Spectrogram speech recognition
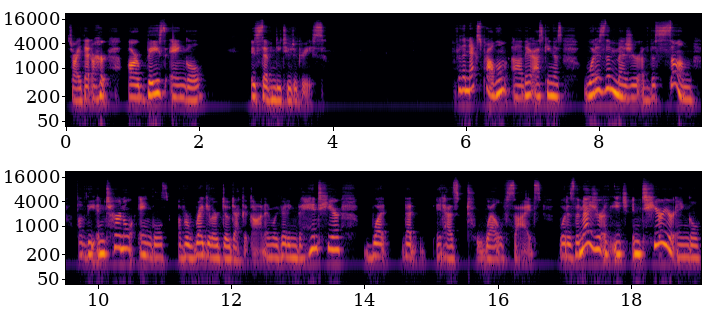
sorry, that our, our base angle is 72 degrees. For the next problem, uh, they're asking us, what is the measure of the sum of the internal angles of a regular dodecagon? And we're getting the hint here, what that it has 12 sides. What is the measure of each interior angle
